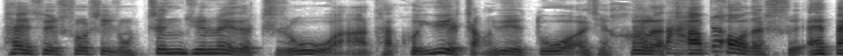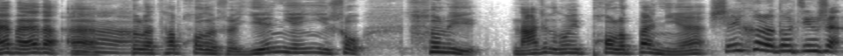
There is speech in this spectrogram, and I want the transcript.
太岁说是一种真菌类的植物啊，它会越长越多，而且喝了它泡的水，哎，白白的，哎，嗯喝了它泡的水，延年益寿。村里拿这个东西泡了半年，谁喝了都精神。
